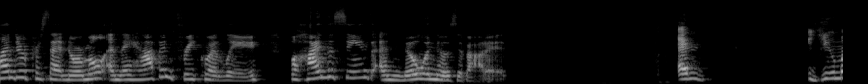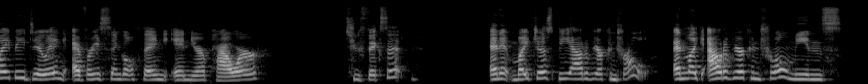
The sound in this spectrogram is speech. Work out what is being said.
100% normal, and they happen frequently behind the scenes and no one knows about it. And you might be doing every single thing in your power to fix it, and it might just be out of your control. And like out of your control means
